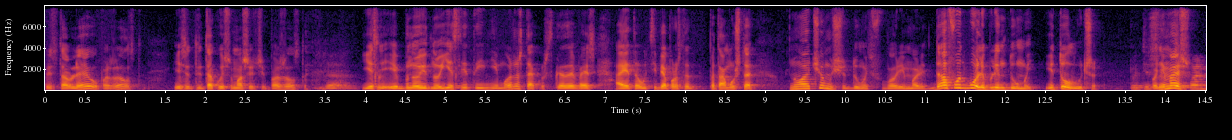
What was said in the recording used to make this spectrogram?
представляй его, пожалуйста. Если ты такой сумасшедший, пожалуйста. Да. Если, ну, ну, если ты не можешь так уж сказать, понимаешь, а это у тебя просто потому что, ну о чем еще думать во время молитвы? Да о футболе, блин, думай, и то лучше. Понимаешь? Да,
